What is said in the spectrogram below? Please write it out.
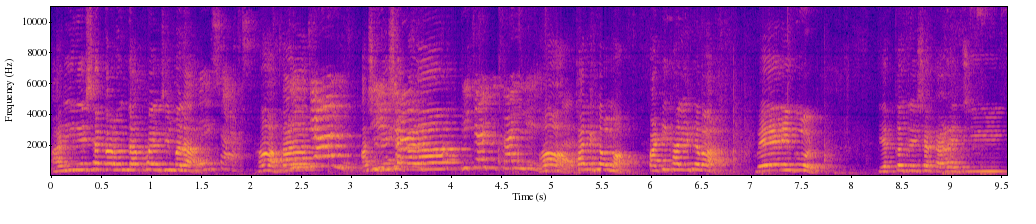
आणि रेषा काढून दाखवायची मला हा काढा अशी रेषा काढा हा खाली ठेव मग पाठी खाली ठेवा व्हेरी गुड एकच रेषा काढायची.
